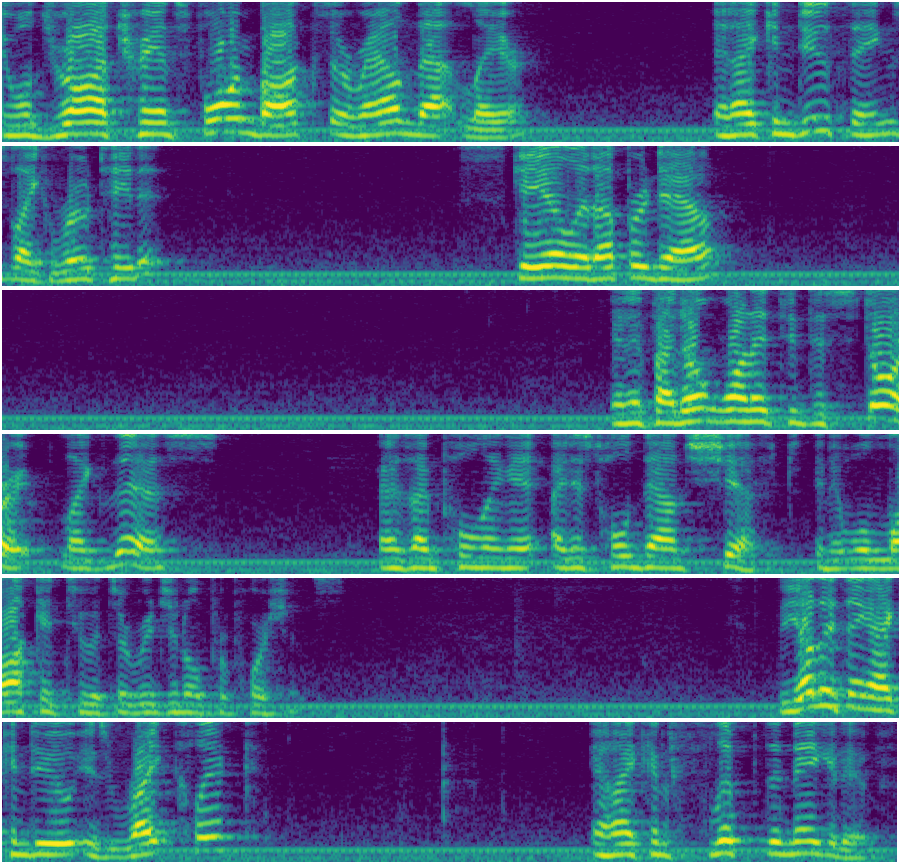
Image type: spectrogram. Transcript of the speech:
It will draw a transform box around that layer. And I can do things like rotate it, scale it up or down. And if I don't want it to distort like this, as I'm pulling it, I just hold down Shift and it will lock it to its original proportions. The other thing I can do is right click and I can flip the negative.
